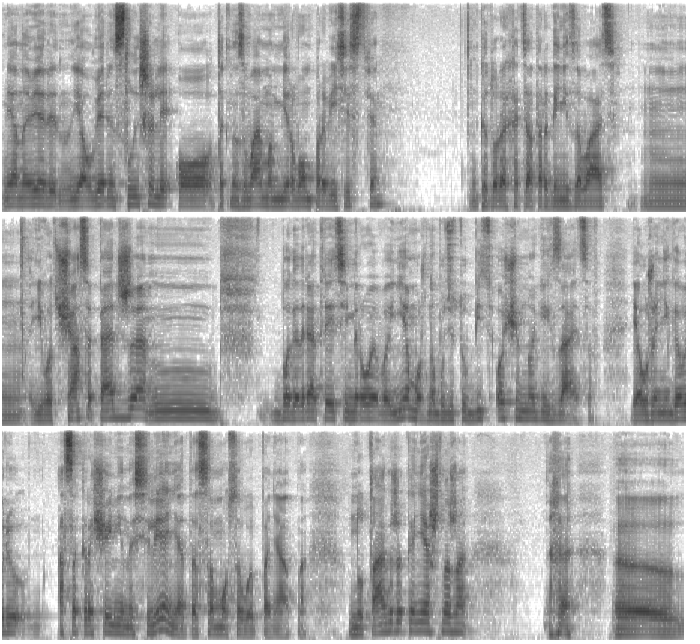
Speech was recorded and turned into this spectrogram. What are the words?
я, наверное, я уверен, слышали о так называемом мировом правительстве которые хотят организовать. И вот сейчас, опять же, благодаря Третьей мировой войне можно будет убить очень многих зайцев. Я уже не говорю о сокращении населения, это само собой понятно. Но также, конечно же, э,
